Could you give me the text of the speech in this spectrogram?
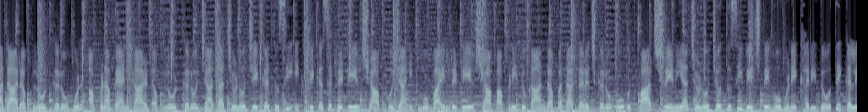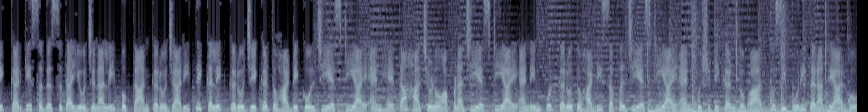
ਆਧਾਰ ਅਪਲੋਡ ਕਰੋ ਹੁਣ ਆਪਣਾ ਪੈਨ ਕਾਰਡ ਅਪਲੋਡ ਕਰੋ ਜਾਂ ਤਾਂ ਚੁਣੋ ਜੇਕਰ ਤੁਸੀਂ ਇੱਕ ਫਿਕਸਡ ਰਿਟੇਲ ਸ਼ਾਪ ਹੋ ਜਾਂ ਇੱਕ ਮੋਬਾਈਲ ਰਿਟੇਲ ਸ਼ਾਪ ਆਪਣੀ ਦੁਕਾਨ ਦਾ ਪਤਾ ਦਰਜ ਕਰੋ ਉਹ ਉਤਪਾਦ ਸ਼੍ਰੇਣੀਆਂ ਚੁਣੋ ਜੋ ਤੁਸੀਂ ਵੇਚਦੇ ਹੋ ਹੁਣੇ ਖਰੀਦੋ ਤੇ ਕਲਿੱਕ ਕਰਕੇ ਸਦੱਸਤਾ ਯੋਜਨਾ ਲਈ ਭੁਗਤਾਨ ਕਰੋ ਜਾਰੀ ਤੇ ਕਲਿੱਕ ਕਰੋ ਜੇਕਰ ਤੁਹਾਡੇ ਕੋਲ GSTIN ਹੈ ਤਾਂ ਹਾਂ ਚੁਣੋ ਆਪਣਾ GSTIN ਇਨਪੁਟ ਕਰੋ ਤੁਹਾਡੀ ਸਫਲ GSTIN ਪੁਸ਼ਟੀ ਕਰਨ ਤੋਂ ਬਾਅਦ ਤੁਸੀਂ ਪੂਰੀ ਤਰ੍ਹਾਂ ਤਿਆਰ ਹੋ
